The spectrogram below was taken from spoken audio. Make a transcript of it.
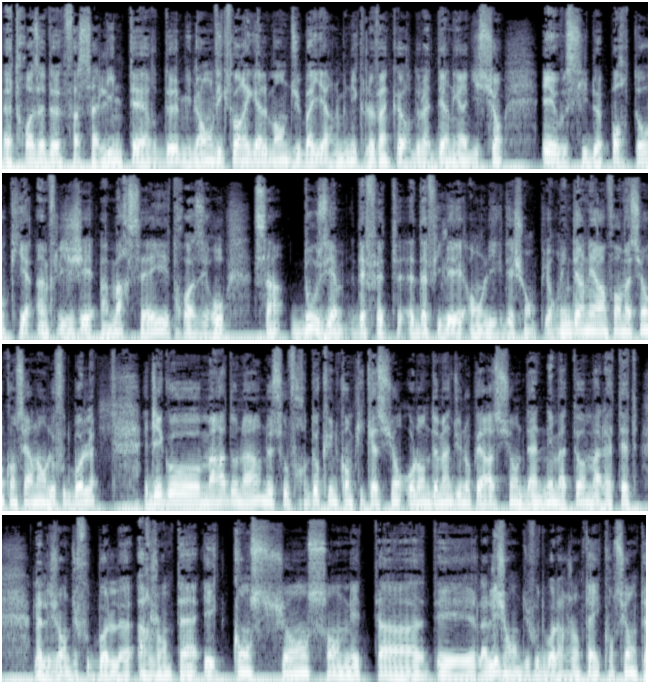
3 euh, à 2 face à l'Inter de Milan. Victoire également du Bayern Munich, le vainqueur de la dernière édition, et aussi de Porto qui a infligé à Marseille 3-0 sa douzième défaite d'affilée en Ligue des Champions. Une dernière information concernant le football. Diego Maradona ne souffre d'aucune complication au lendemain d'une opération d'un hématome à la tête. La légende du football argentin est conscient son état la légende du football argentin est consciente.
